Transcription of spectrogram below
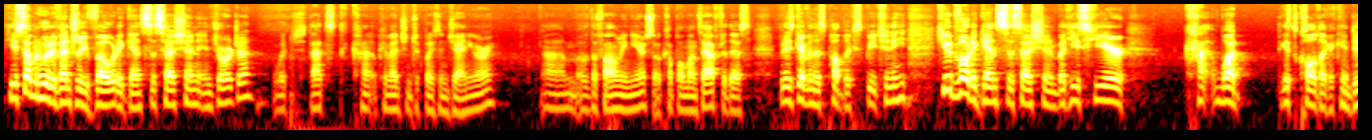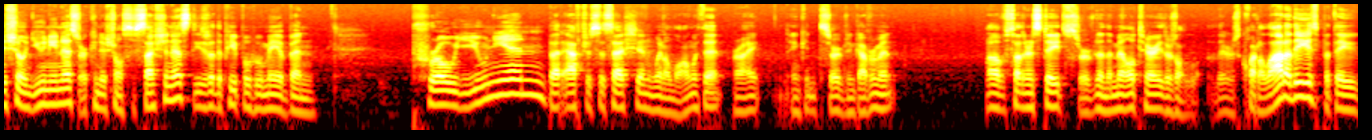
he's someone who would eventually vote against secession in Georgia, which that's the convention took place in January um, of the following year, so a couple months after this. But he's given this public speech, and he he would vote against secession, but he's here, what gets called like a conditional unionist or conditional secessionist. These are the people who may have been pro-union, but after secession went along with it, right, and served in government of southern states, served in the military. There's a there's quite a lot of these, but they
